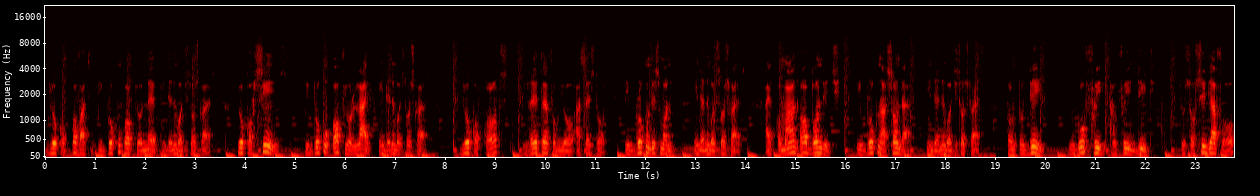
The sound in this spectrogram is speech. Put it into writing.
Yoke of poverty be broken off your neck in the name of Jesus Christ. Yoke of sins be broken off your life in the name of Jesus Christ. Yoke of curse inherited from your ancestors be broken this morning in the name of Jesus Christ. I command all bondage be broken asunder in the name of Jesus Christ. From today, you go free and free indeed. To succeed, therefore,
